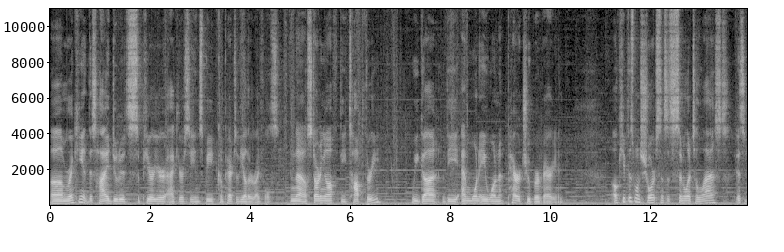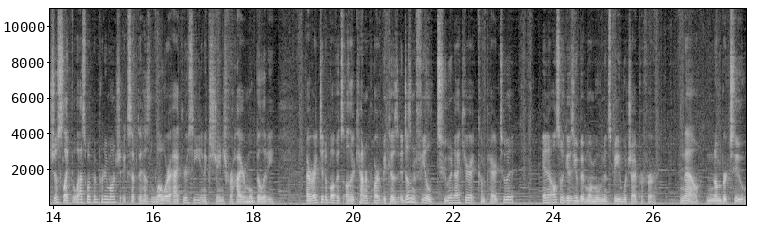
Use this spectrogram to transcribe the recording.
um, ranking it this high due to its superior accuracy and speed compared to the other rifles. Now, starting off the top 3, we got the M1A1 Paratrooper variant. I'll keep this one short since it's similar to last. It's just like the last weapon pretty much, except it has lower accuracy in exchange for higher mobility. I ranked it above its other counterpart because it doesn't feel too inaccurate compared to it, and it also gives you a bit more movement speed, which I prefer. Now, number 2.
